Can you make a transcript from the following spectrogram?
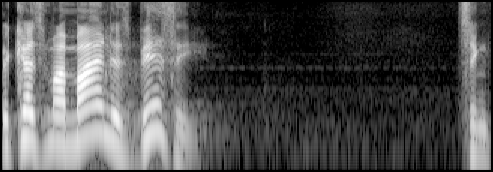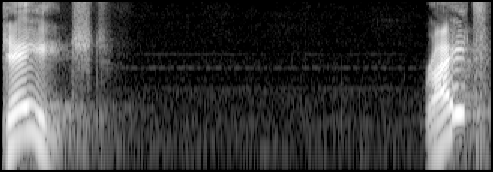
Because my mind is busy, it's engaged. Right?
